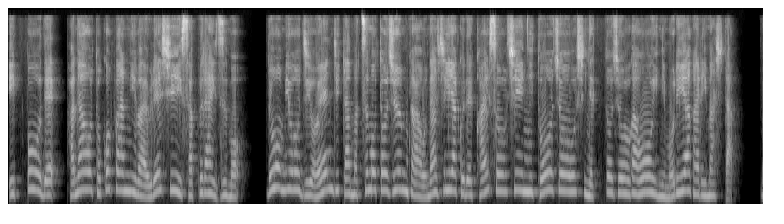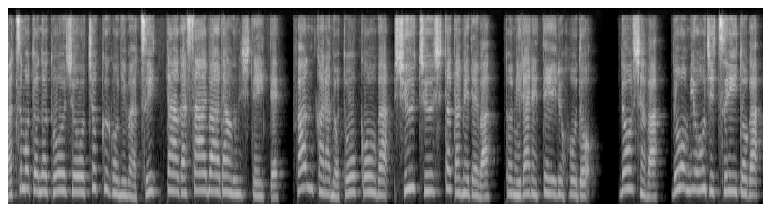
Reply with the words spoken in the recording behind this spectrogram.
う？一方で、花男ファンには嬉しいサプライズも。同名字を演じた松本潤が同じ役で回想シーンに登場しネット上が大いに盛り上がりました。松本の登場直後にはツイッターがサーバーダウンしていて、ファンからの投稿が集中したためでは、と見られているほど、同社は、同名字ツイートが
